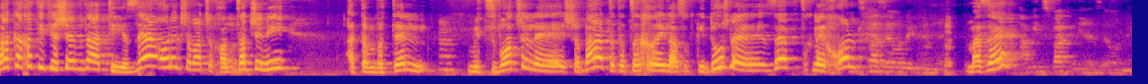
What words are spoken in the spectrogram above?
רק ככה תתיישב דעתי. זה העונג שבת שלך. מצד שני, אתה מבטל מצוות של אה, שבת, אתה צריך הרי לעשות קידוש, לזה, אתה צריך לאכול. המצווה זה עונג כנראה. מה זה? המצווה כנראה זה עונג.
